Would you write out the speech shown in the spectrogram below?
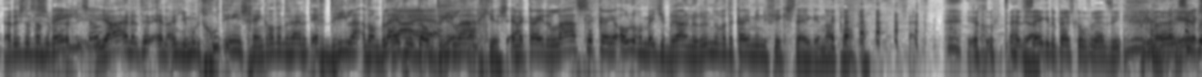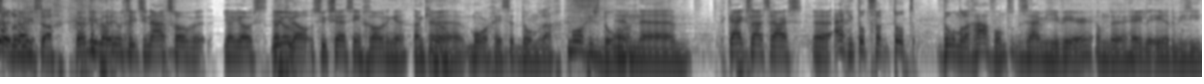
Ja, dus dat is dat Baileys ook? Ja, en, het, en je moet het goed inschenken, want dan zijn het echt drie la- Dan blijven Ja, het ook ja, drie laagjes. En dan kan je de laatste kan je ook nog een beetje bruine rum doen, want dan kan je hem in de fik steken en dan klappen. Heel goed. Zeker de persconferentie. Prima. Heerlijk op de woensdag. Dankjewel jongens dat je zijn aangeschoven. Jan Joost, dankjewel. Succes in Groningen. Dankjewel. Eh, morgen is het donderdag. Morgen is het donderdag. En ehm kijkers, luisteraars, eh, eigenlijk tot, van- tot donderdagavond. Want dan zijn we hier weer om de hele Eredivisie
